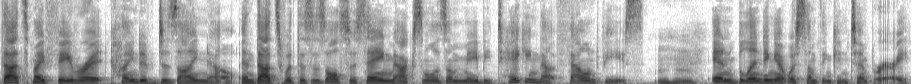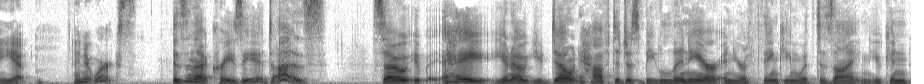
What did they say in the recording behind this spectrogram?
that's my favorite kind of design now, and that's what this is also saying. Maximalism may be taking that found piece mm-hmm. and blending it with something contemporary. Yep, and it works. Isn't that crazy? It does. So, it- hey, you know, you don't have to just be linear in your thinking with design. You can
